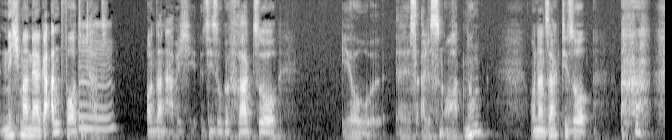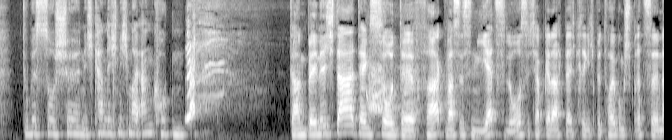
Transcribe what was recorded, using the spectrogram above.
nicht mal mehr geantwortet mhm. hat. Und dann habe ich sie so gefragt, so, yo, äh, ist alles in Ordnung? Und dann sagt die so, du bist so schön, ich kann dich nicht mal angucken. dann bin ich da, denkst so, the fuck, was ist denn jetzt los? Ich habe gedacht, gleich kriege ich Betäubungsspritze in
